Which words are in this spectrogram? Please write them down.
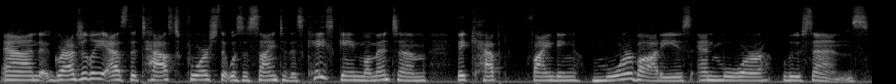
And gradually, as the task force that was assigned to this case gained momentum, they kept finding more bodies and more loose ends.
